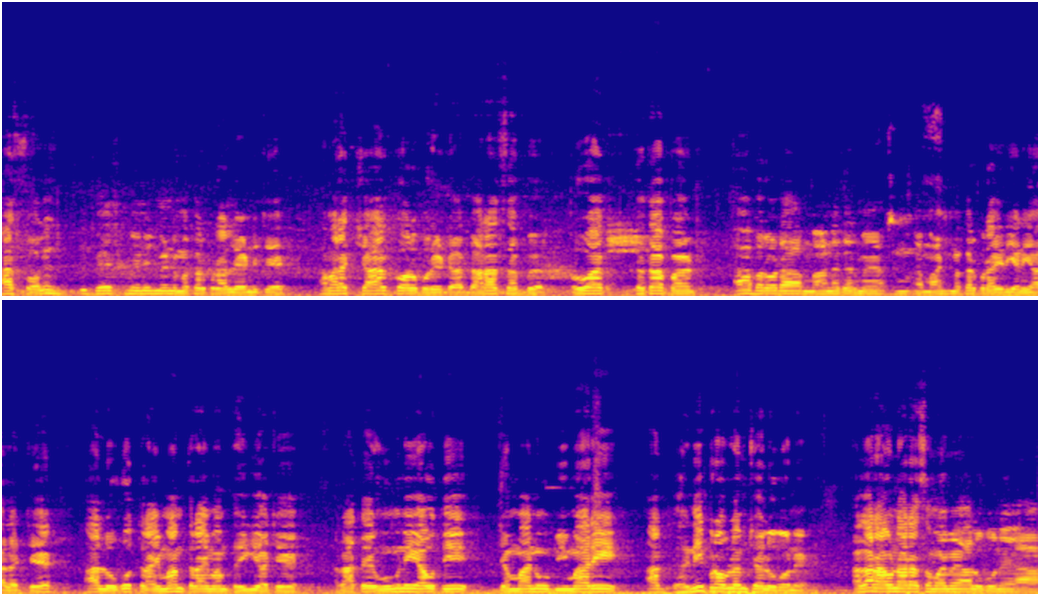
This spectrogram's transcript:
આ solid waste management Makarpura land છે. અમારા ચાર કોર્પોરેટર, ધારાસભ્ય, હોવા છતાં પણ આ બરોડા મહાનગરમાં મકરપુરા એરિયાની હાલત છે. આ લોકો ત્રાઇમામ ત્રાઇમામ થઈ ગયા છે. રાતે ઊંઘ નહીં આવતી, જમવાનું બીમારી, આ ઘણી પ્રોબ્લેમ છે લોકોને. અગર આવનારા સમયમાં આ લોકોને આ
